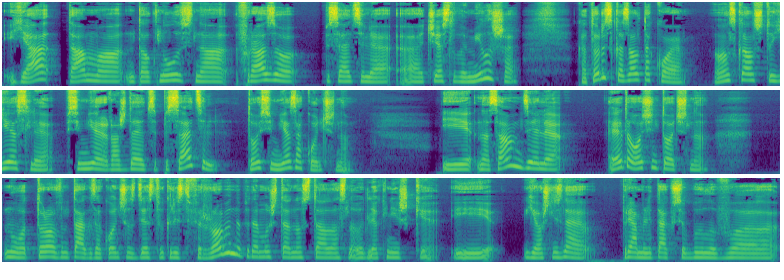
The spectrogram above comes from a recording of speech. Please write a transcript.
я там э, натолкнулась на фразу писателя э, Чеслава Милоша, который сказал такое. Он сказал, что если в семье рождается писатель, то семья закончена. И на самом деле это очень точно. Ну вот ровно так закончилось детство Кристофера Робина, потому что оно стало основой для книжки. И я уж не знаю, прям ли так все было в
